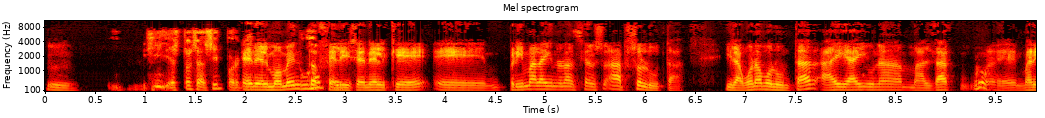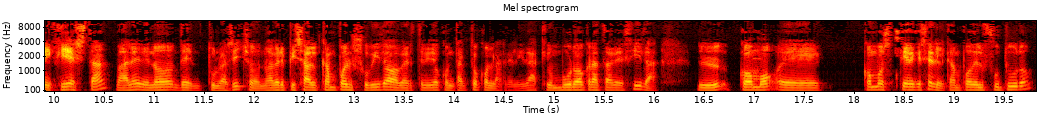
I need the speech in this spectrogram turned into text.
Mm. Y esto es así porque... En el momento feliz en el que eh, prima la ignorancia absoluta y la buena voluntad, ahí hay una maldad eh, manifiesta, ¿vale? De no, de, tú lo has dicho, no haber pisado el campo en su vida o haber tenido contacto con la realidad. Que un burócrata decida cómo eh, cómo tiene que ser el campo del futuro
